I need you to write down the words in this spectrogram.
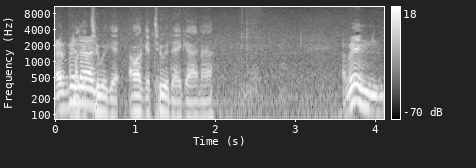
I've I'm been, like uh, a two a ga- I'm like a two a day guy now. I've been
